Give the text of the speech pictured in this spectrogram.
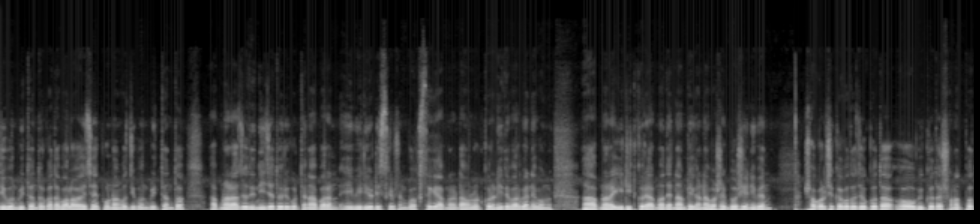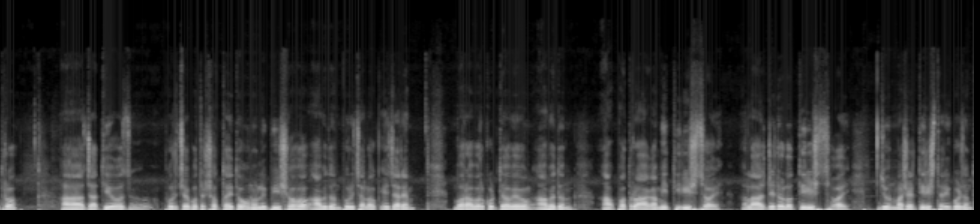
জীবন বৃত্তান্তর কথা বলা হয়েছে, পূর্ণাঙ্গ জীবন বৃত্তান্ত আপনারা যদি নিজে তৈরি করতে না পারেন, এই ভিডিও ডিসক্রিপশন বক্স থেকে আপনারা ডাউনলোড করে নিতে পারবেন এবং আপনারা এডিট করে আপনাদের নাম, ঠিকানা বসে, বসিয়ে নেবেন। সকল শিক্ষাগত যোগ্যতা ও অভিজ্ঞতার সনদপত্র জাতীয় পরিচয়পত্রের সত্যায়িত অনুলিপি সহ আবেদন পরিচালক এইচআরএম বরাবর করতে হবে এবং আবেদন পত্র আগামী তিরিশ ছয় লাস্ট ডেট হলো তিরিশ ছয় জুন মাসের তিরিশ তারিখ পর্যন্ত।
